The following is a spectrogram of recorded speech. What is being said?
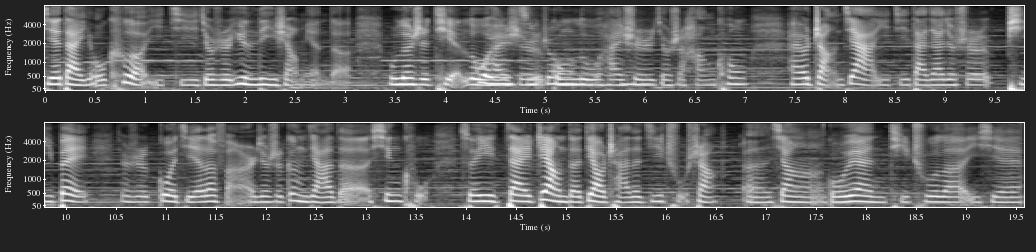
接待游客，以及就是运力上面的，无论是铁路还是公路，还是就是航空，还有涨价，以及大家就是疲惫，就是过节了反而就是更加的辛苦，所以在这样的调查的基础上。嗯，向国务院提出了一些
